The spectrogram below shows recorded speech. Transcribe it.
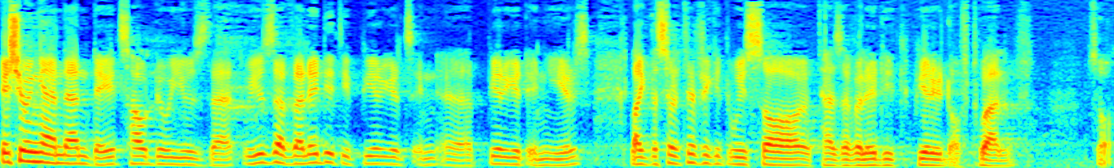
Issuing and end dates, how do we use that? We use the validity periods in, uh, period in years. Like the certificate we saw, it has a validity period of 12. So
